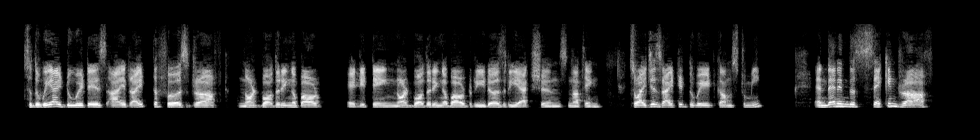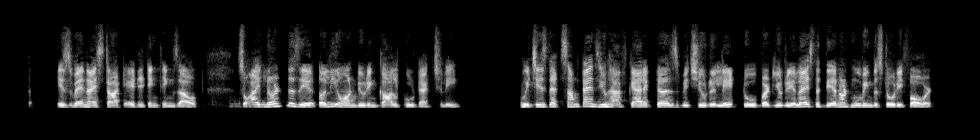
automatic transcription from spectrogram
so the way I do it is I write the first draft, not bothering about editing, not bothering about readers' reactions, nothing. So I just write it the way it comes to me. And then in the second draft is when I start editing things out. So I learned this early on during Kaalkoot actually, which is that sometimes you have characters which you relate to, but you realize that they are not moving the story forward.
